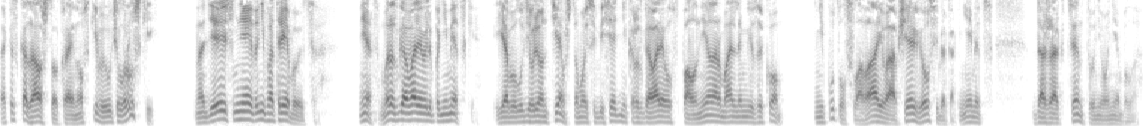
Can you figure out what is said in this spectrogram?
Так и сказал, что Крайновский выучил русский. Надеюсь, мне это не потребуется. Нет, мы разговаривали по-немецки. Я был удивлен тем, что мой собеседник разговаривал вполне нормальным языком. Не путал слова и вообще вел себя как немец. Даже акцента у него не было.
